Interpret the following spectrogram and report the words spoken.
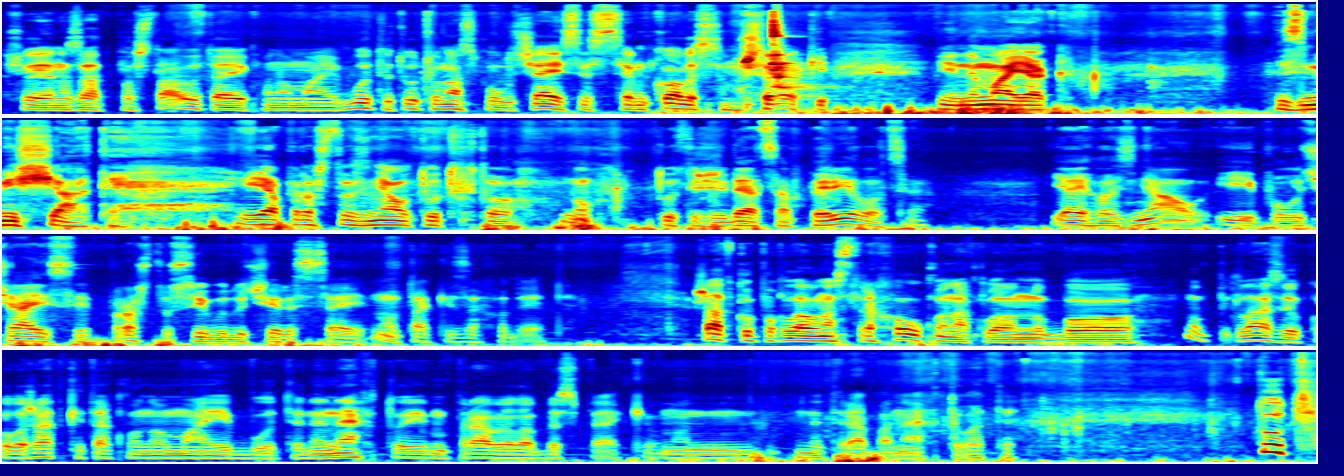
все я назад поставив, так як воно має бути. Тут у нас виходить з цим колесом широкий і нема як зміщати. І я просто зняв тут, хто, ну, тут ж йде це періло, це. Я його зняв і виходить, просто собі буду через цей, ну так і заходити. Жатку поклав на страховку наклонну, бо ну, підлазив коло жатки, так воно має бути. Не нехтуємо правила безпеки, воно не треба нехтувати. Тут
